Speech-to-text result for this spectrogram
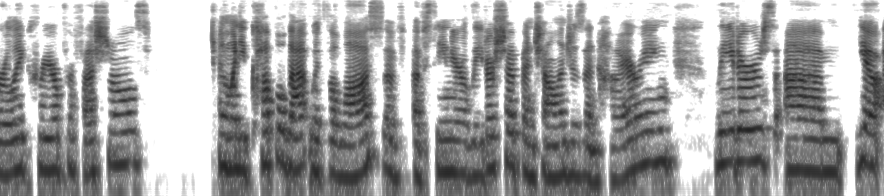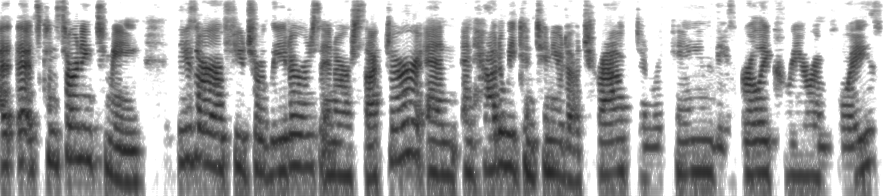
early career professionals. And when you couple that with the loss of, of senior leadership and challenges in hiring leaders, um, you know, it's concerning to me. These are our future leaders in our sector, and, and how do we continue to attract and retain these early career employees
